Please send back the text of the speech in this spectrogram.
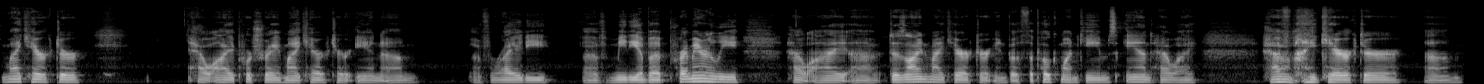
my character, how I portray my character in um, a variety of media, but primarily how I uh, design my character in both the Pokemon games and how I have my character um,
